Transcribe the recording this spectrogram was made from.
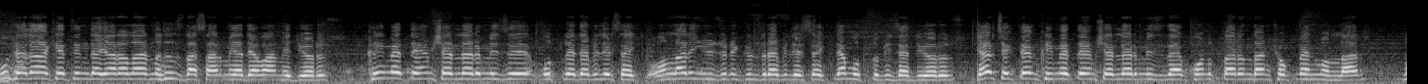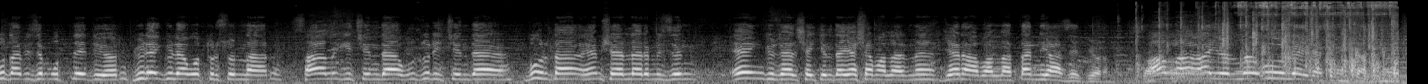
Bu felaketin de yaralarını hızla sarmaya devam ediyoruz. Kıymetli hemşerilerimizi mutlu edebilirsek, onların yüzünü güldürebilirsek ne mutlu bize diyoruz. Gerçekten kıymetli hemşerilerimiz de konutlarından çok memnunlar. Bu da bizi mutlu ediyor. Güle güle otursunlar. Sağlık içinde, huzur içinde burada hemşerilerimizin en güzel şekilde yaşamalarını Cenab-ı Allah'tan niyaz ediyorum. Allah hayırlı uğurlu eylesin inşallah.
